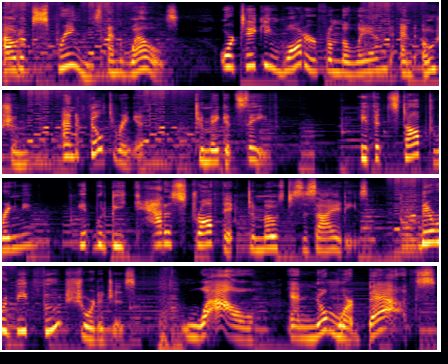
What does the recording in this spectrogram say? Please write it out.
out of springs and wells, or taking water from the land and ocean and filtering it to make it safe. If it stopped raining, it would be catastrophic to most societies. There would be food shortages. Wow! And no more baths.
